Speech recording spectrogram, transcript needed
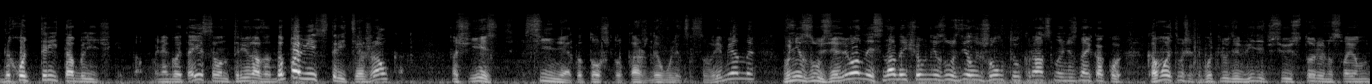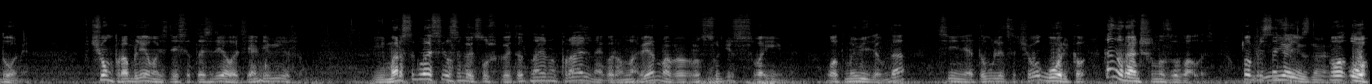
Да хоть три таблички там. Меня говорят, а если он три раза, да повесь три, тебе жалко. Значит, есть синяя, это то, что каждая улица современная. Внизу зеленый, если надо еще внизу сделать желтую, красную, не знаю какую. Кому это мешает? Будут люди видеть всю историю на своем доме. В чем проблема здесь это сделать? Я не вижу. И мэр согласился, говорит, слушай, говорит, это, наверное, правильно. Я говорю, ну, наверное, ра- рассуди со своими. Вот мы видим, да, синяя, это улица чего? Горького. Как она раньше называлась? Ну, представьте, Я не знаю. ну, о,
